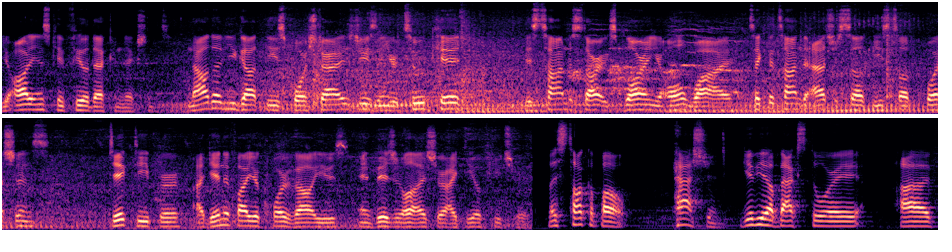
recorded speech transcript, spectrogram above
your audience can feel that connection. Now that you got these four strategies in your toolkit, it's time to start exploring your own why. Take the time to ask yourself these tough questions, dig deeper, identify your core values, and visualize your ideal future. Let's talk about passion. Give you a backstory. I've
